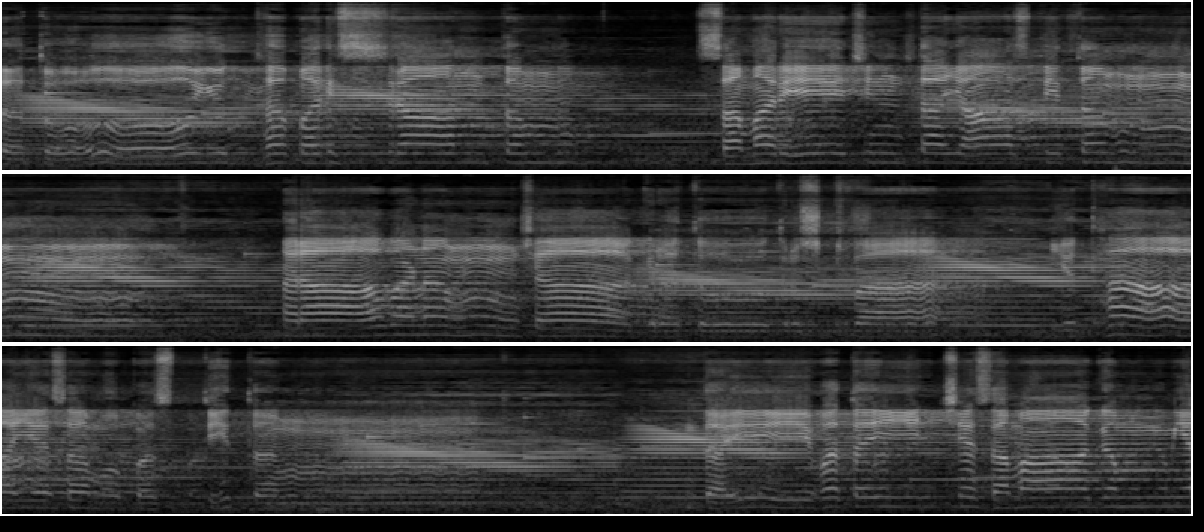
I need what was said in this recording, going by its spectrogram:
ततो युद्धपरिश्रान्तम् समरे चिन्तया स्थितम् रावणं चाग्रतो दृष्ट्वा युद्धाय समुपस्थितम् दैवतैश्च समागम्य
